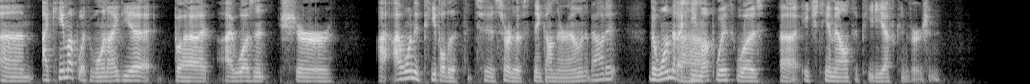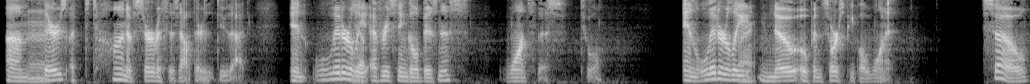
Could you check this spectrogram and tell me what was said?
um, i came up with one idea but i wasn't sure. I, I wanted people to, to sort of think on their own about it. The one that i uh-huh. came up with was uh, html to pdf conversion um, mm. There's a ton of services out there that do that. And literally yep. every single business wants this tool. And literally right. no open source people want it. So,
